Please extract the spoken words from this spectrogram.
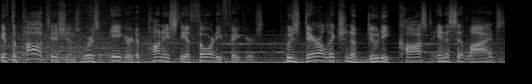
If the politicians were as eager to punish the authority figures whose dereliction of duty cost innocent lives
